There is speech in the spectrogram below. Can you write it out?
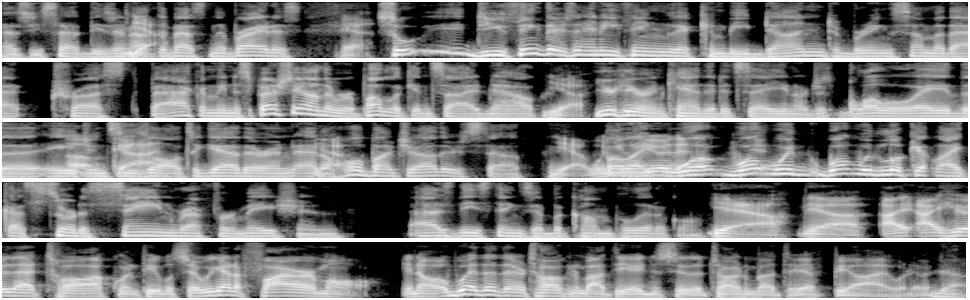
as you said, these are not Yeah. the best and the brightest. Yeah. So do you think there's anything that can be done to bring some of that trust back? I mean, especially on the Republican side now, Yeah. you're hearing candidates say, you know, just blow away the oh, agencies God. altogether and, and a whole bunch of other stuff. Yeah, when but like that, what what yeah. would what would look at like a sort of sane reformation as these things have become political? Yeah, yeah. I, I hear that talk when people say we got to fire them all. You know, whether they're talking about the agency, they're talking about the FBI, whatever. Yeah.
